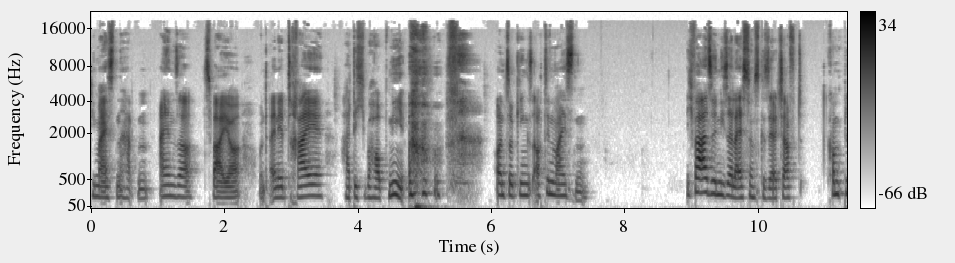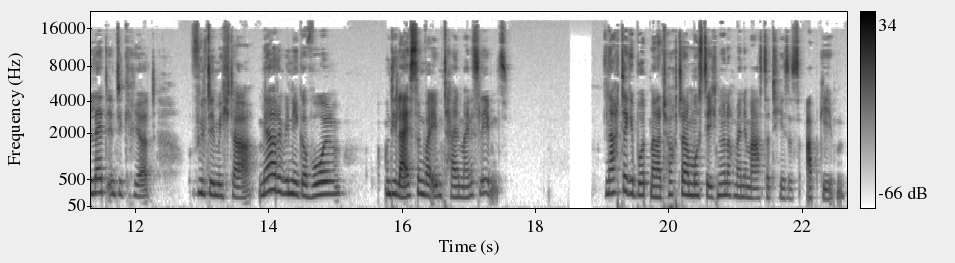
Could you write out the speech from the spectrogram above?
Die meisten hatten Einser, Zweier und eine Drei hatte ich überhaupt nie. Und so ging es auch den meisten. Ich war also in dieser Leistungsgesellschaft komplett integriert, fühlte mich da mehr oder weniger wohl und die Leistung war eben Teil meines Lebens. Nach der Geburt meiner Tochter musste ich nur noch meine Masterthesis abgeben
